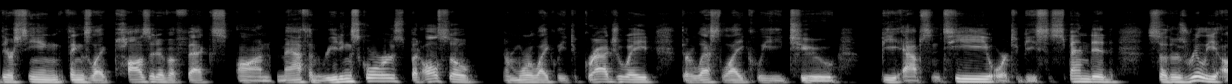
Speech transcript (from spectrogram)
they're seeing things like positive effects on math and reading scores, but also they're more likely to graduate. They're less likely to be absentee or to be suspended. So there's really a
